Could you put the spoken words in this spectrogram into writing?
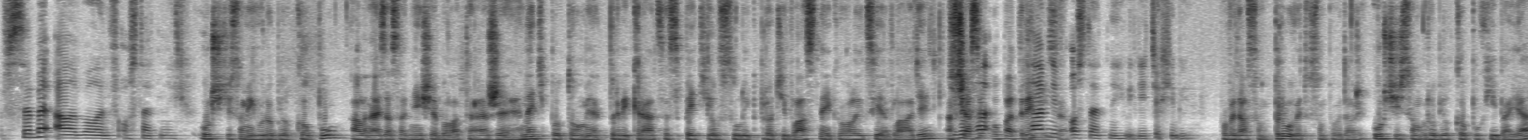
v sebe, alebo len v ostatných? Určite som ich urobil kopu, ale najzásadnejšia bola tá, že hneď potom, jak prvýkrát sa spätil Sulik proti vlastnej koalícii a vláde a v čase hla, opatrení Hlavne sa... v ostatných vidíte chyby. Povedal som, prvú vetu som povedal, že určite som urobil kopu chyba ja,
